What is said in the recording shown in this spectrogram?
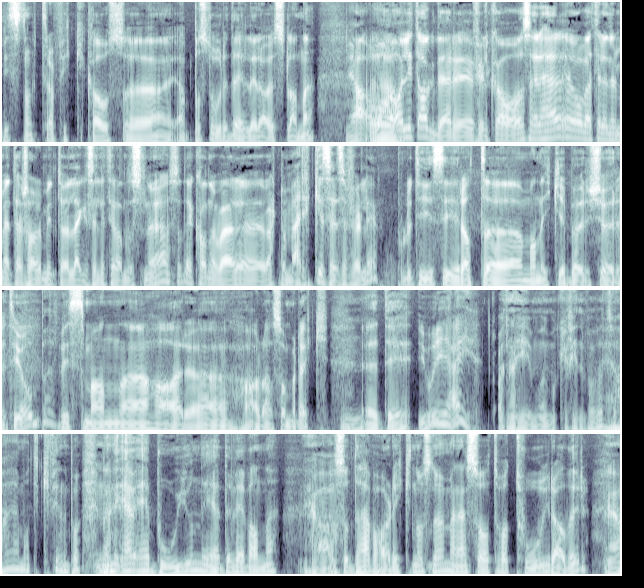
visstnok trafikkaos ja, på store deler av Østlandet. Ja, og, litt Agder-fylka òg, ser jeg her. Over 300 meter så har det begynt å legge seg litt snø, så det kan jo være verdt å merke seg, selvfølgelig. Politiet sier at uh, man ikke bør kjøre til jobb hvis man uh, har, uh, har da sommerdekk. Mm. Det gjorde jeg. Å nei, må, må ikke finne på, vet du. Ja, jeg måtte ikke finne på. Men jeg, jeg bor jo nede ved vannet, Ja. Så der var det ikke noe snø. Men jeg så at det var to grader. Ja.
